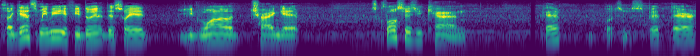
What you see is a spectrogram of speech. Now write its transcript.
So I guess maybe if you're doing it this way you'd want to try and get as close as you can. Okay put some spit there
